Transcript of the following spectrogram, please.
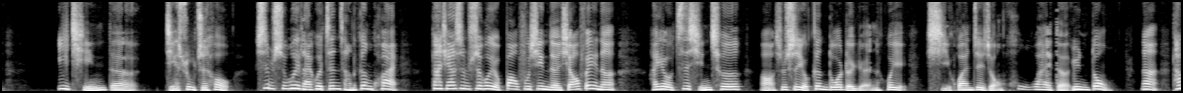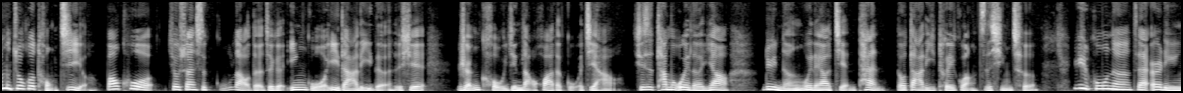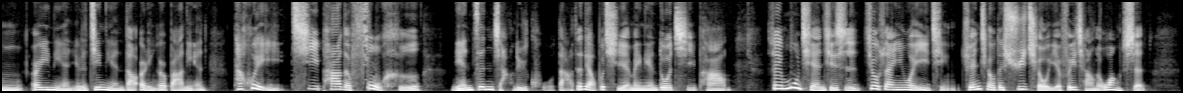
疫情的结束之后，是不是未来会增长得更快？大家是不是会有报复性的消费呢？还有自行车啊，是不是有更多的人会喜欢这种户外的运动？那他们做过统计哦，包括就算是古老的这个英国、意大利的这些人口已经老化的国家哦，其实他们为了要绿能，为了要减碳，都大力推广自行车。预估呢，在二零二一年，也就是今年到二零二八年，它会以七趴的复合。年增长率扩大，这了不起，每年多七趴。所以目前其实就算因为疫情，全球的需求也非常的旺盛，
